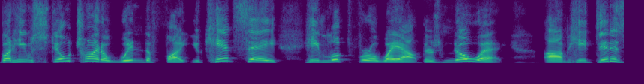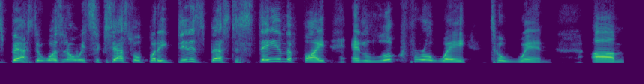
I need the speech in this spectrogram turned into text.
But he was still trying to win the fight. You can't say he looked for a way out. There's no way. Um, he did his best. It wasn't always successful, but he did his best to stay in the fight and look for a way to win. Um,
